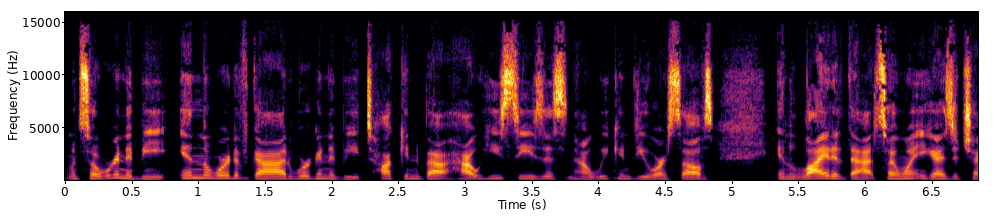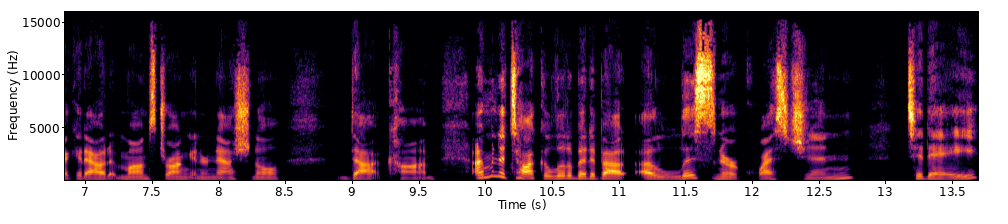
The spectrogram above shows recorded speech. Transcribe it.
And so we're going to be in the Word of God. We're going to be talking about how He sees us and how we can view ourselves in light of that. So I want you guys to check it out at momstronginternational.com. I'm going to talk a little bit about a listener question today.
